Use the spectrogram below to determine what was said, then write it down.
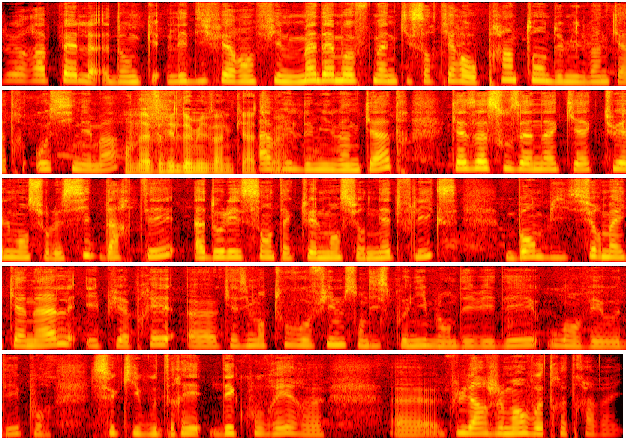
Je rappelle donc les différents films Madame Hoffman qui sortira au printemps 2024 au cinéma. En avril 2024. Avril 2024. Casa Susana qui est actuellement sur le site d'Arte, Adolescente actuellement sur Netflix, Bambi sur MyCanal et puis après euh, quasiment tous vos films sont disponibles en DVD ou en VOD pour ceux qui voudraient découvrir euh, euh, plus largement votre travail.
